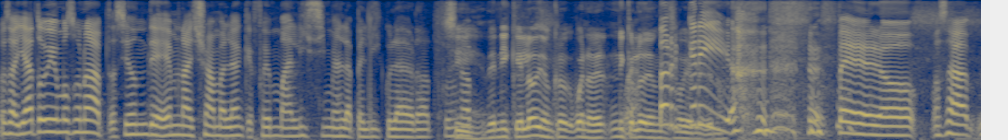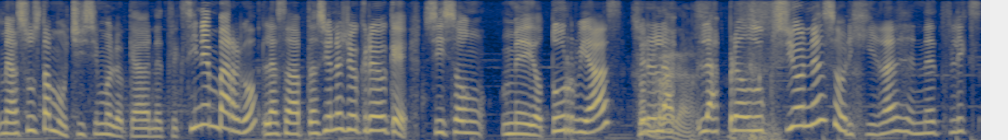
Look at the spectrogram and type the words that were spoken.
O sea, ya tuvimos una adaptación de M. Night Shyamalan que fue malísima en la película, de verdad. Fue Sí, una de Nickelodeon creo que, bueno, Nickelodeon es obviamente que no. porquería. Pero, o sea, me asusta muchísimo lo que haga Sin embargo, las adaptaciones yo creo que sí son medio turbias, Son pero la- las producciones originales de Netflix,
